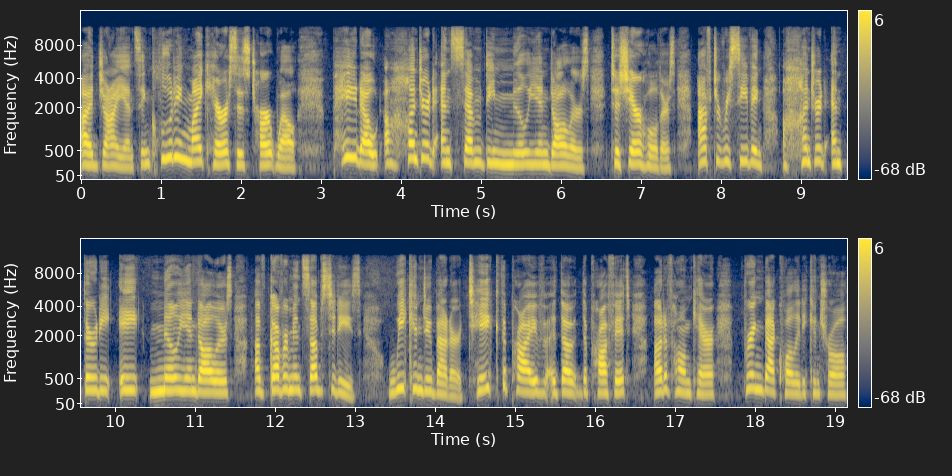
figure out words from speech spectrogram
uh, giants, including Mike Harris's Chartwell paid out $170 million to shareholders after receiving $138 million of government subsidies. We can do better. Take the, priv- the, the profit out of home care, bring back quality control,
